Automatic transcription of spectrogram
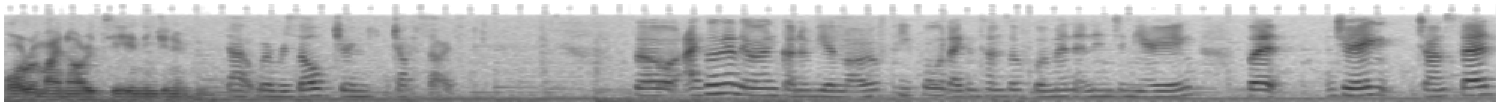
or a minority in engineering? that were resolved during Jumpstart. So I thought that there weren't gonna be a lot of people, like in terms of women in engineering, but during Jumpstart,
